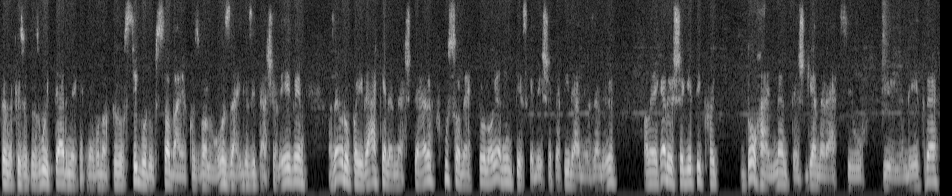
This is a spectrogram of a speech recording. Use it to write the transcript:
többek között az új termékekre vonatkozó szigorúbb szabályokhoz való hozzáigazítása révén az Európai Rákellenes Terv 21-től olyan intézkedéseket irányoz elő, amelyek elősegítik, hogy dohánymentes generáció jöjjön létre,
